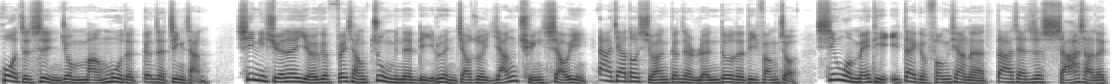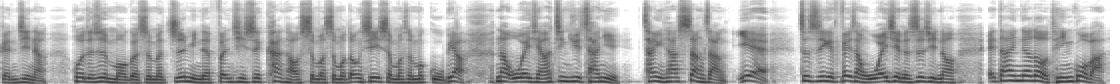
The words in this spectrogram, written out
或者是你就。盲目的跟着进场，心理学呢有一个非常著名的理论叫做羊群效应，大家都喜欢跟着人多的地方走。新闻媒体一带个风向呢，大家就是傻傻的跟进啊，或者是某个什么知名的分析师看好什么什么东西，什么什么股票，那我也想要进去参与。参与它上涨，耶，这是一个非常危险的事情哦。诶大家应该都有听过吧？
